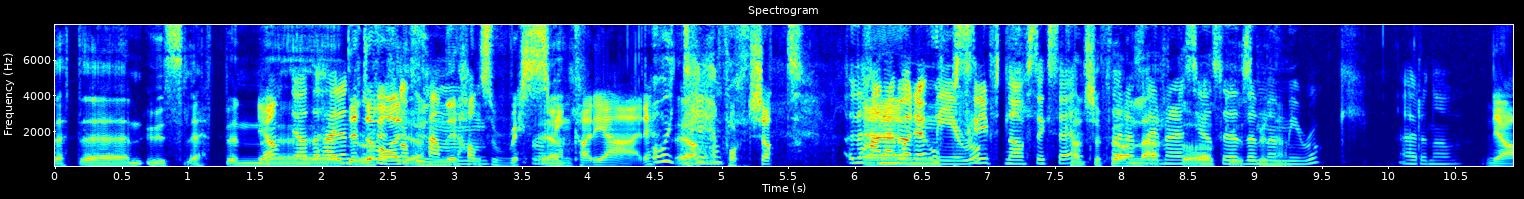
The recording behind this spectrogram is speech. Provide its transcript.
Dette er en uslepen Ja, eh, Dette var 2005. under hans wrestlingkarriere. Oi, Ja. Fortsatt. Det her er bare Mummy oppskriften av suksess. Kanskje før han er lærte å er skuespille. Mummy Rock. I don't know. Ja.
